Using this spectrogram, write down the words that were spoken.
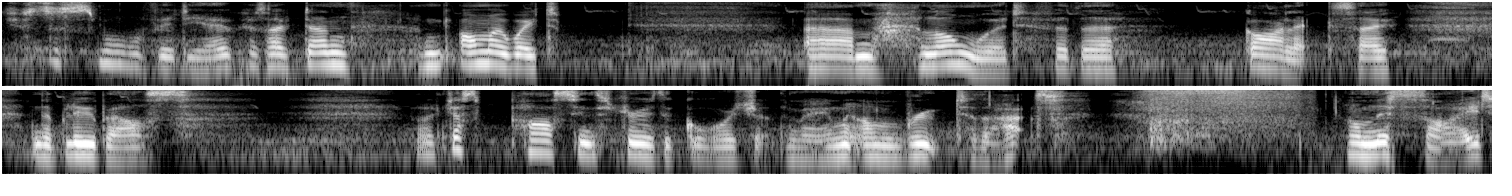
just a small video because I've done, I'm on my way to um, Longwood for the garlic, so, and the bluebells. I'm just passing through the gorge at the moment, en route to that, on this side.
